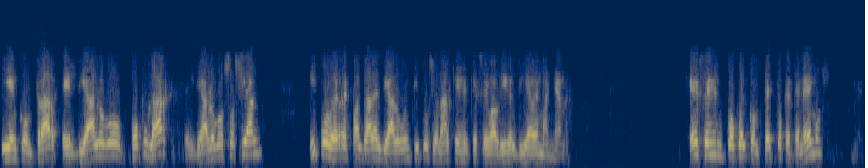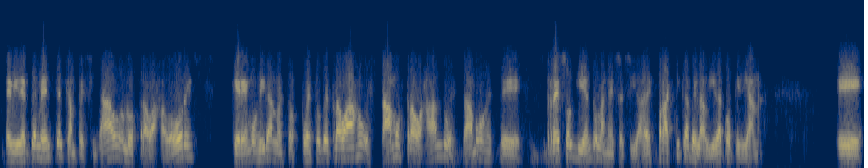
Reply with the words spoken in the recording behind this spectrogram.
y encontrar el diálogo popular, el diálogo social y poder respaldar el diálogo institucional que es el que se va a abrir el día de mañana. Ese es un poco el contexto que tenemos. Evidentemente el campesinado, los trabajadores queremos ir a nuestros puestos de trabajo, estamos trabajando, estamos este, resolviendo las necesidades prácticas de la vida cotidiana. Eh,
